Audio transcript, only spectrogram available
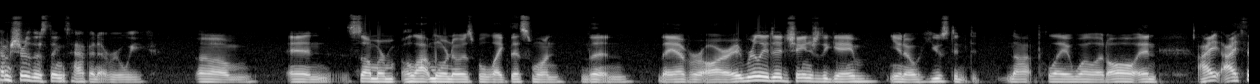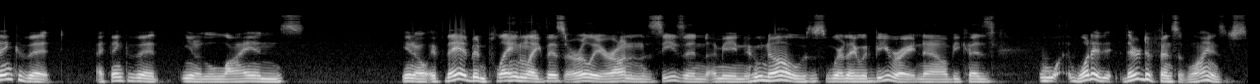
I'm sure those things happen every week, um, and some are a lot more noticeable, like this one, than they ever are. It really did change the game. You know, Houston did not play well at all, and I I think that I think that you know the Lions. You know, if they had been playing like this earlier on in the season, I mean, who knows where they would be right now? Because what it, their defensive line is just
